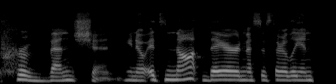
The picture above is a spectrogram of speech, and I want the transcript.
prevention. You know, it's not there necessarily. And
